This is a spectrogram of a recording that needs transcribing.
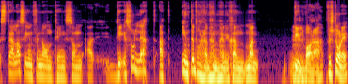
ställa sig inför någonting som... äh, Det är så lätt att inte vara den människan man vill vara. Förstår ni?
